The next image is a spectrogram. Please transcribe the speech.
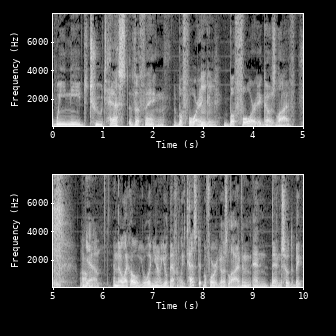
we need to test the thing before it before it goes live." Um, yeah. and they're like, "Oh, well, you know, you'll definitely test it before it goes live." And and then so the big,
